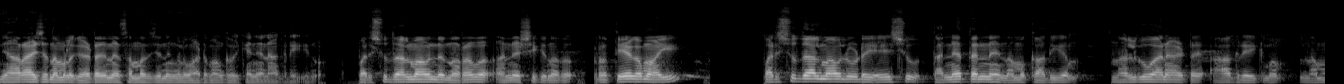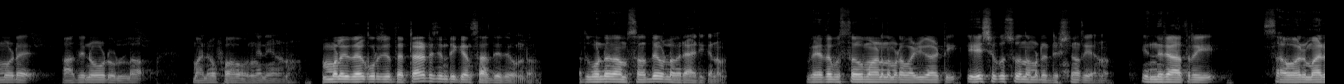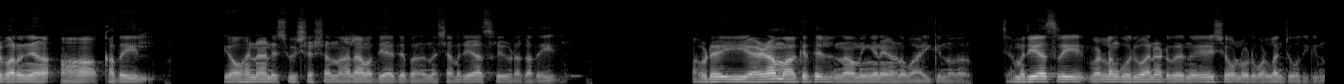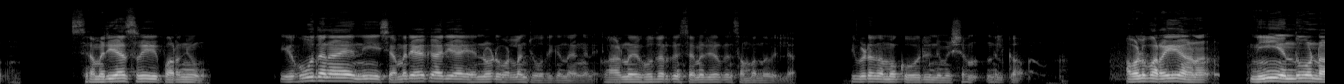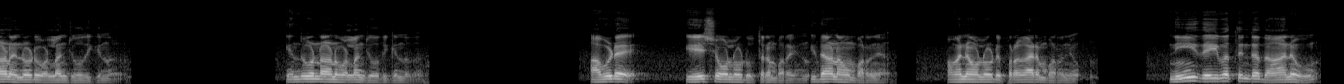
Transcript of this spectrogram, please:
ഞായറാഴ്ച നമ്മൾ കേട്ടതിനെ സംബന്ധിച്ച് നിങ്ങളുമായിട്ട് പങ്കുവയ്ക്കാൻ ഞാൻ ആഗ്രഹിക്കുന്നു. പരിശുദ്ധാത്മാവിന്റെ നിറവ് അന്വേഷിക്കുന്നത് പ്രത്യേകമായി പരിശുദ്ധാത്മാവിലൂടെ യേശു തന്നെ തന്നെ നമുക്കധികം നൽകുവാനായിട്ട് ആഗ്രഹിക്കുമ്പം നമ്മുടെ അതിനോടുള്ള മനോഭാവം എങ്ങനെയാണ്? നമ്മൾ ഇതേക്കുറിച്ച് തെറ്റായിട്ട് ചിന്തിക്കാൻ സാധ്യതയുണ്ട്? അതുകൊണ്ട് നാം ശ്രദ്ധയുള്ളവരായിരിക്കണം. വേദപുസ്തകമാണ് നമ്മുടെ വഴികാട്ടി. യേശു ക്രിസ്തു നമ്മുടെ ഡിക്ഷണറിയാണ്. ഇന്ന് രാത്രി സഹോദരന്മാർ പറഞ്ഞ ആ കഥയിൽ യോഹനാന്റെ സുവിശേഷം നാലാം അധ്യായത്തിൽ പറയുന്ന ശമരിയാശ്രീയുടെ കഥയിൽ. അവിടെ ഈ ഏഴാം വാക്യത്തിൽ നാം ഇങ്ങനെയാണ് വായിക്കുന്നത്. ശമരിയാശ്രീ വെള്ളം കോരുവാനായിട്ട് വരുന്നു. യേശു അവളോട് വെള്ളം ചോദിക്കുന്നു. ശമരിയാശ്രീ പറഞ്ഞു യഹൂദനായ നീ ശമരിയാക്കാരിയായ എന്നോട് വെള്ളം ചോദിക്കുന്നത് എങ്ങനെ? കാരണം യഹൂദർക്കും ശമരിയർക്കും സംബന്ധമില്ല. ഇവിടെ നമുക്ക് ഒരു നിമിഷം നിൽക്കാം. അവൾ പറയുകയാണ് നീ എന്തുകൊണ്ടാണ് എന്നോട് വെള്ളം ചോദിക്കുന്നത്? എന്തുകൊണ്ടാണ് വെള്ളം ചോദിക്കുന്നത്? അവിടെ യേശു അവളോട് ഉത്തരം പറയുന്നു. ഇതാണ് അവൻ പറഞ്ഞ അവൻ അവളോട് ഇപ്രകാരം പറഞ്ഞു നീ ദൈവത്തിന്റെ ദാനവും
